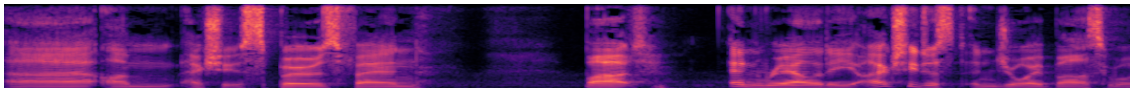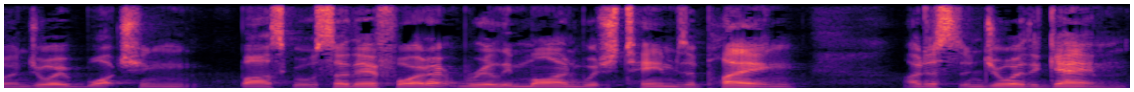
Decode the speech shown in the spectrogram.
Uh, I'm actually a Spurs fan, but in reality, I actually just enjoy basketball. I enjoy watching basketball. So, therefore, I don't really mind which teams are playing. I just enjoy the game.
